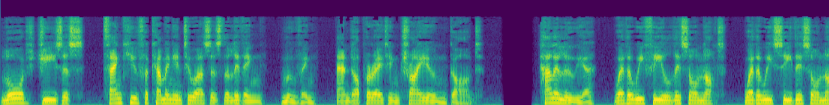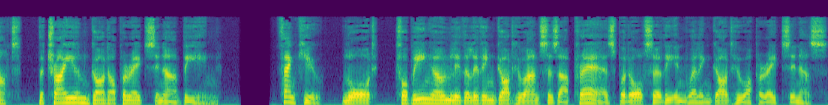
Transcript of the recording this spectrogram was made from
Lord Jesus, thank you for coming into us as the living, moving, and operating triune God. Hallelujah, whether we feel this or not, whether we see this or not, the triune God operates in our being. Thank you, Lord, for being only the living God who answers our prayers but also the indwelling God who operates in us.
